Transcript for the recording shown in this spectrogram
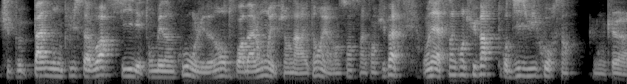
tu peux pas non plus savoir s'il est tombé d'un coup en lui donnant trois ballons et puis en arrêtant et en lançant 58 passes. On est à 58 passes pour 18 courses. Hein. Donc euh,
